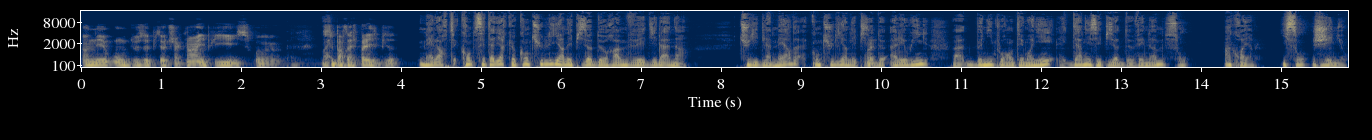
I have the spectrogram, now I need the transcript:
un et- ou deux épisodes chacun, et puis ils se re- ils Ouais. se partagent pas les épisodes. Mais alors, c'est-à-dire que quand tu lis un épisode de Ramvé Dylan, tu lis de la merde. Quand tu lis un épisode de Halloween, bah, Bunny pourra en témoigner, les derniers épisodes de Venom sont incroyables. Ils sont géniaux.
